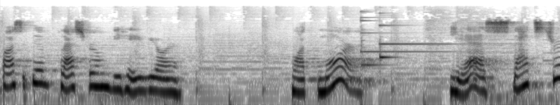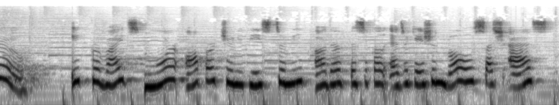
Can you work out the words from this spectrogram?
positive classroom behavior. What more? Yes, that's true. It provides more opportunities to meet other physical education goals such as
